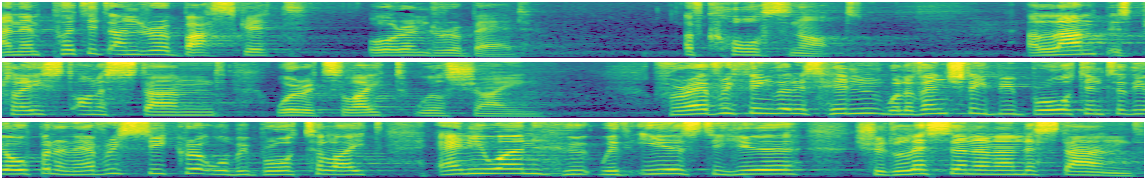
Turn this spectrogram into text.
and then put it under a basket or under a bed? Of course not. A lamp is placed on a stand where its light will shine. For everything that is hidden will eventually be brought into the open, and every secret will be brought to light. Anyone who, with ears to hear should listen and understand.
